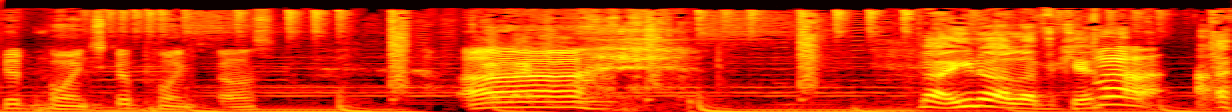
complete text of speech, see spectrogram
Good points. Good points, fellas. Uh, No, you know I love you, Ken. well, I,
